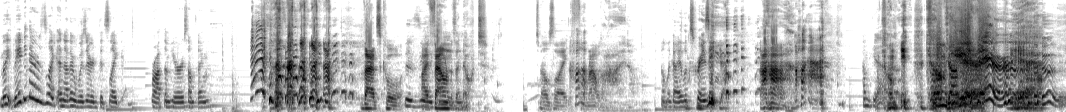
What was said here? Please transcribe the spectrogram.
Wait, maybe there's like another wizard that's like brought them here or something. That's cool. I found cute. the note. Smells like Aha. formaldehyde. Oh my god, it looks crazy. Yeah. Aha! Aha! Come here. Come here. Come, Come here. here.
